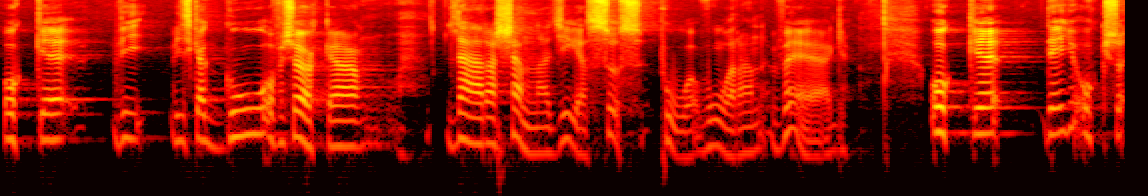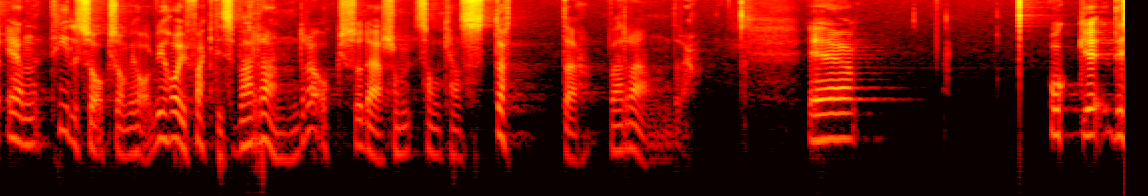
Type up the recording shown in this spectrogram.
Och eh, vi vi ska gå och försöka lära känna Jesus på våran väg. Och eh, det är ju också en till sak som vi har. Vi har ju faktiskt varandra också där som, som kan stötta varandra. Eh, och eh, det,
